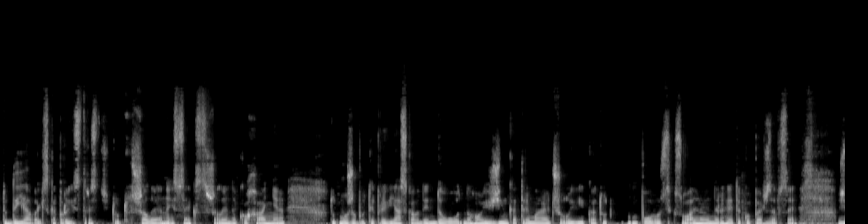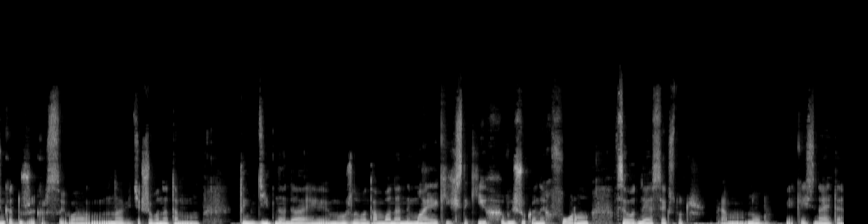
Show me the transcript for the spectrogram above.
Тут диявольська пристрасть, тут шалений секс, шалене кохання. Тут може бути прив'язка один до одного, і жінка тримає чоловіка, тут поруч сексуальну енергетику, перш за все. Жінка дуже красива, навіть якщо вона там тендітна, да, і можливо там вона не має якихось таких вишуканих форм, все одне секс тут прям, ну, якийсь, знаєте,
